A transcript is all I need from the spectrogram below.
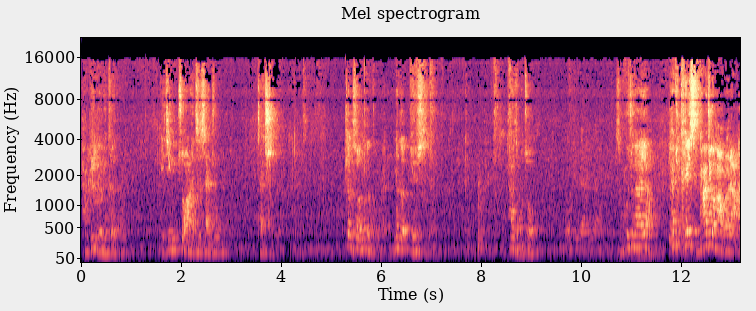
旁边有一个已经抓了一只山猪在吃。这个时候那个古人，那个原始人，他会怎么做？我去跟他要。怎么会去跟他要？他就 K 死他就好了啦。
